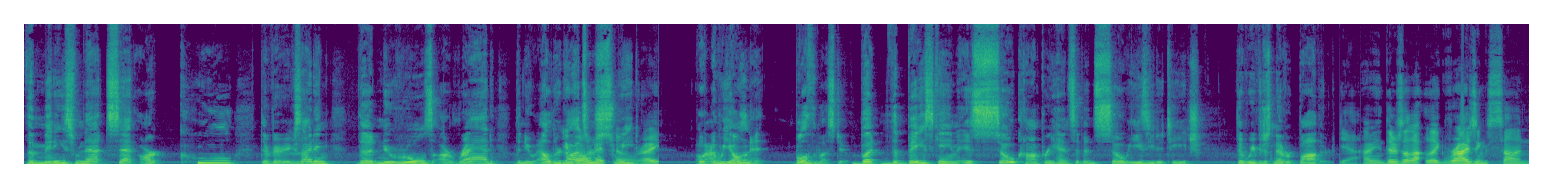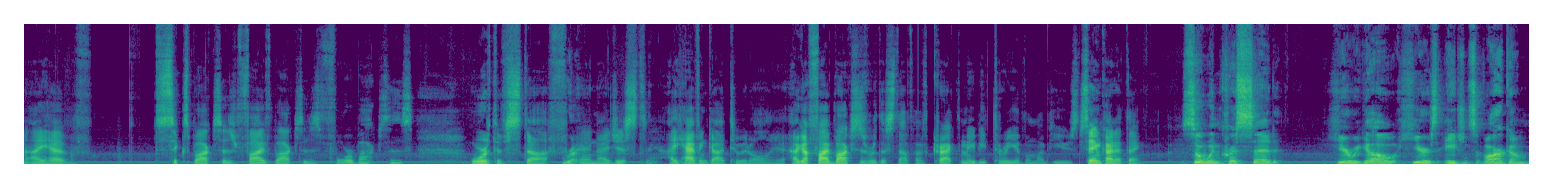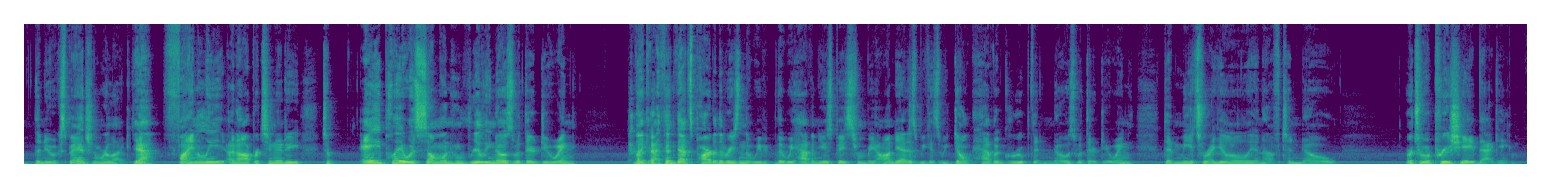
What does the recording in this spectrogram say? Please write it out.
The minis from that set are cool. They're very exciting. The new rules are rad. The new Elder Hmm. Gods are it sweet. though, right? We own it. Both of us do. But the base game is so comprehensive and so easy to teach that we've just never bothered. Yeah. I mean, there's a lot like Rising Sun. I have six boxes, five boxes, four boxes worth of stuff, Right. and I just I haven't got to it all yet. I got five boxes worth of stuff. I've cracked maybe three of them. I've used same kind of thing. So when Chris said, "Here we go. Here's Agents of Arkham, the new expansion," we're like, "Yeah, finally an opportunity to a play with someone who really knows what they're doing." Like I think that's part of the reason that we that we haven't used Beasts from Beyond yet is because we don't have a group that knows what they're doing that meets regularly enough to know or to appreciate that game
